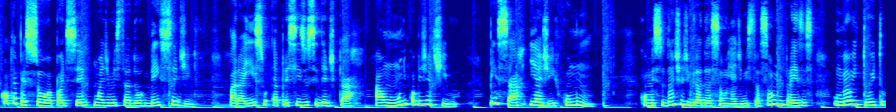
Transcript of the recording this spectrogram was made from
Qualquer pessoa pode ser um administrador bem-sucedido. Para isso é preciso se dedicar a um único objetivo: pensar e agir como um. Como estudante de graduação em administração de empresas, o meu intuito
